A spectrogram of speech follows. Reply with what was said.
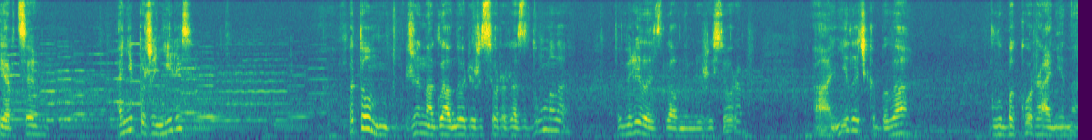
Сердце. Они поженились. Потом жена главного режиссера раздумала, помирилась с главным режиссером, а Нилочка была глубоко ранена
